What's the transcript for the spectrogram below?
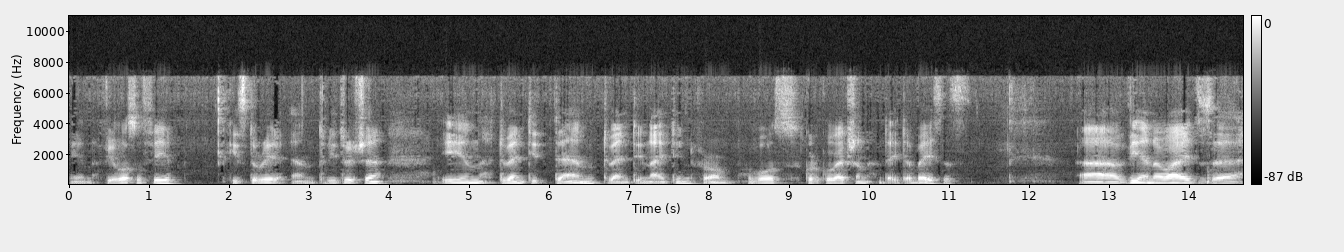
in philosophy, history and literature in 2010-2019 from WOS core collection databases. Uh, we analyze the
